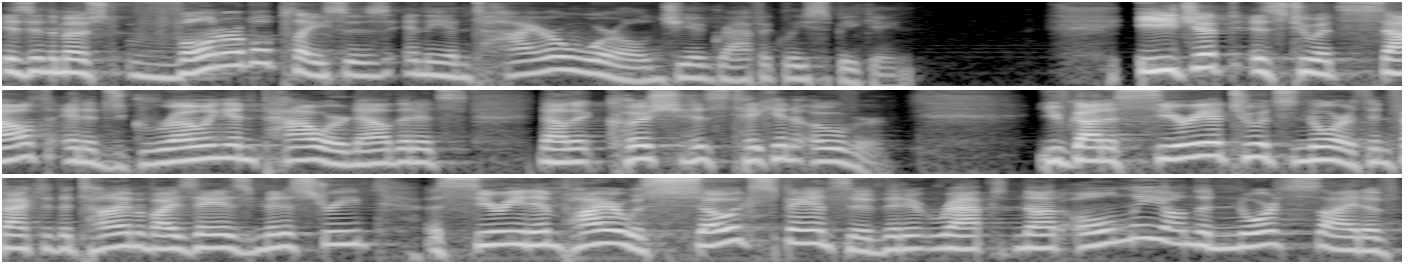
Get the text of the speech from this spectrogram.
is in the most vulnerable places in the entire world, geographically speaking. Egypt is to its south and it's growing in power now that it's now that Cush has taken over. You've got Assyria to its north. In fact, at the time of Isaiah's ministry, Assyrian empire was so expansive that it wrapped not only on the north side of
